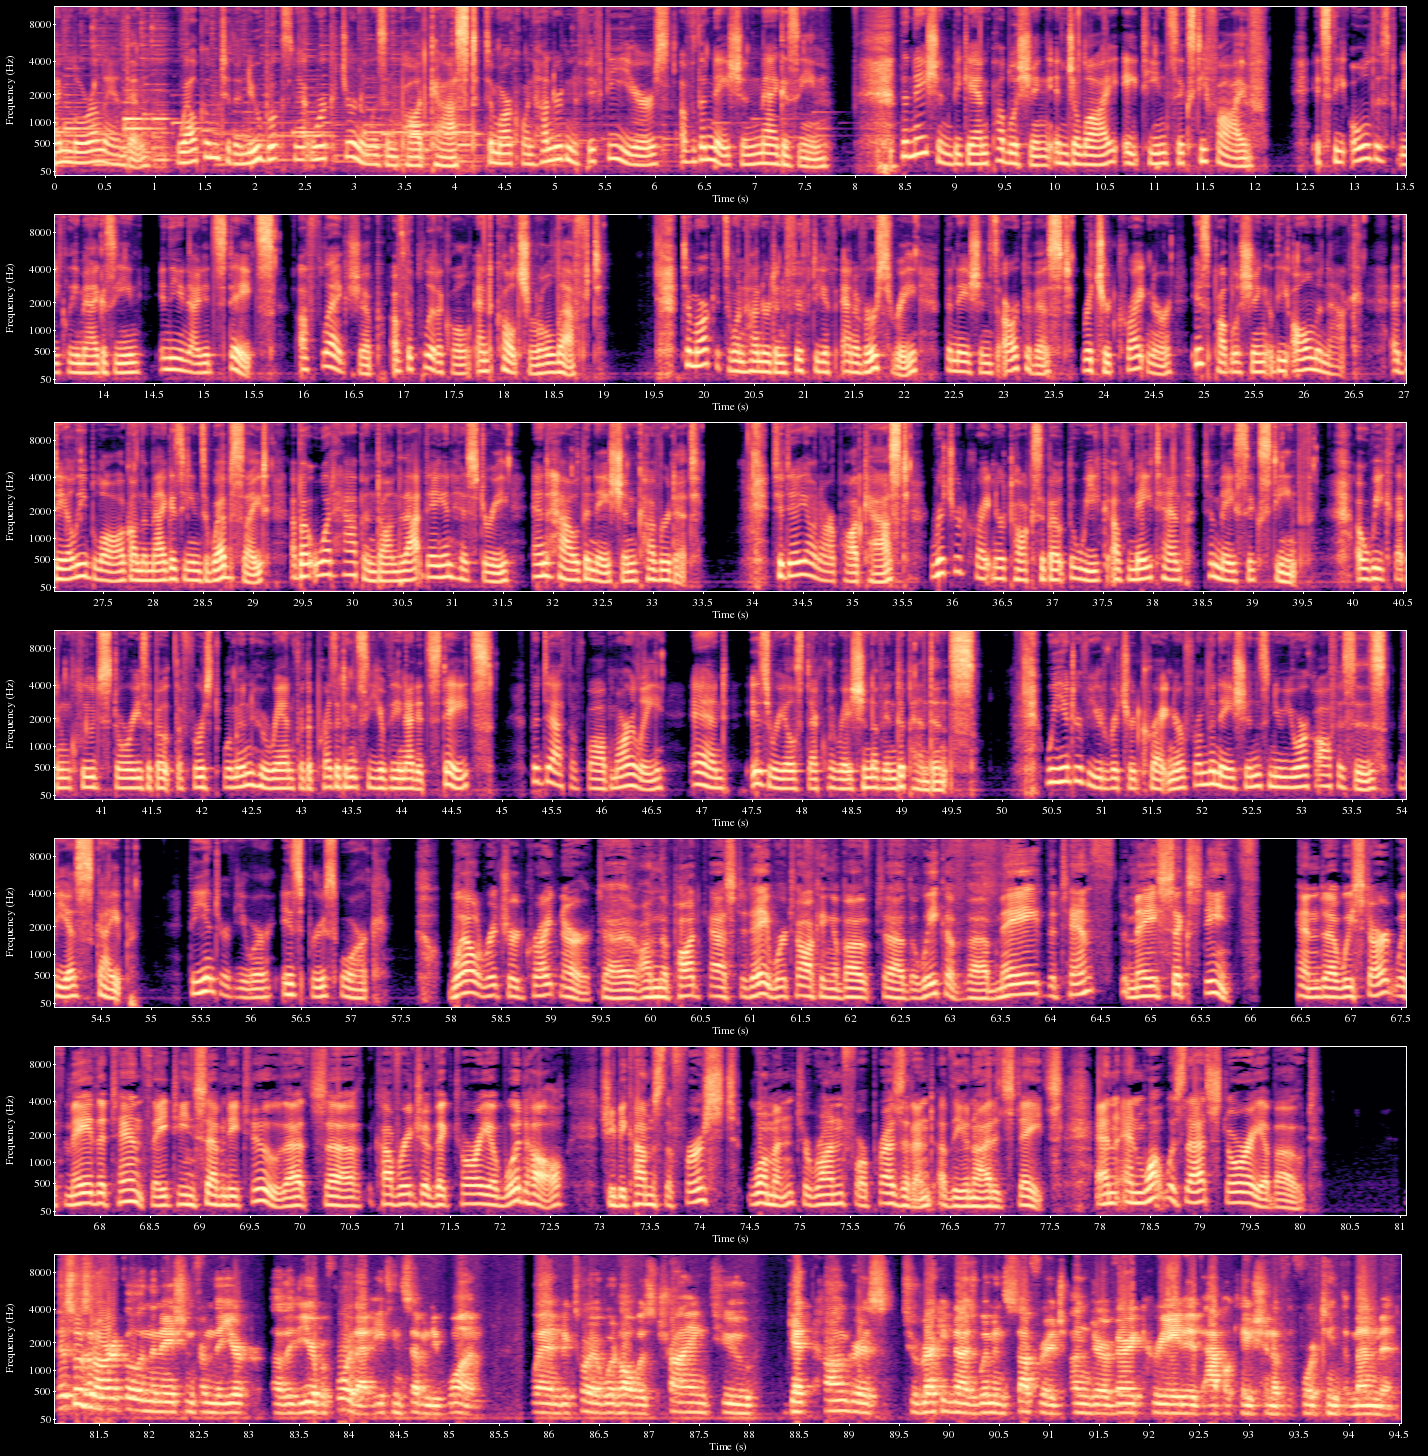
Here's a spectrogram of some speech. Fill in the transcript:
I'm Laura Landon. Welcome to the New Books Network Journalism Podcast to mark 150 years of The Nation magazine. The Nation began publishing in July 1865. It's the oldest weekly magazine in the United States, a flagship of the political and cultural left. To mark its 150th anniversary, the nation's archivist, Richard Kreitner, is publishing The Almanac, a daily blog on the magazine's website about what happened on that day in history and how the nation covered it. Today on our podcast, Richard Kreitner talks about the week of May 10th to May 16th, a week that includes stories about the first woman who ran for the presidency of the United States, the death of Bob Marley, and Israel's Declaration of Independence. We interviewed Richard Kreitner from the nation's New York offices via Skype. The interviewer is Bruce Wark. Well, Richard Kreitner, uh, on the podcast today, we're talking about uh, the week of uh, May the 10th to May 16th. And uh, we start with May the 10th, 1872. That's uh, coverage of Victoria Woodhull. She becomes the first woman to run for president of the United States. And, and what was that story about? This was an article in the Nation from the year of the year before that, 1871, when Victoria Woodhull was trying to get Congress to recognize women's suffrage under a very creative application of the 14th Amendment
